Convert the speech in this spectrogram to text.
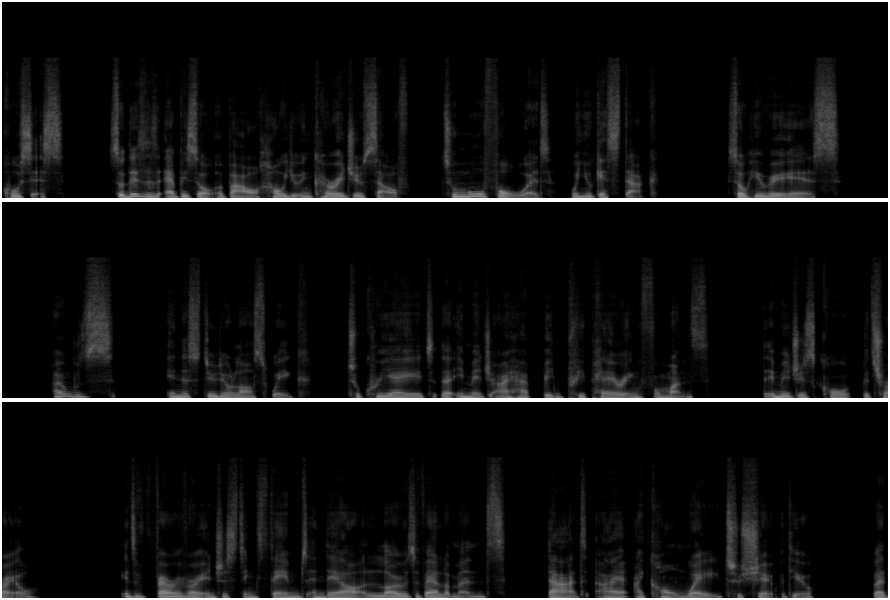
courses. So this is episode about how you encourage yourself to move forward when you get stuck. So here it is. I was in the studio last week to create the image I have been preparing for months. The image is called Betrayal. It's very, very interesting themes, and there are loads of elements that I, I can't wait to share with you. But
